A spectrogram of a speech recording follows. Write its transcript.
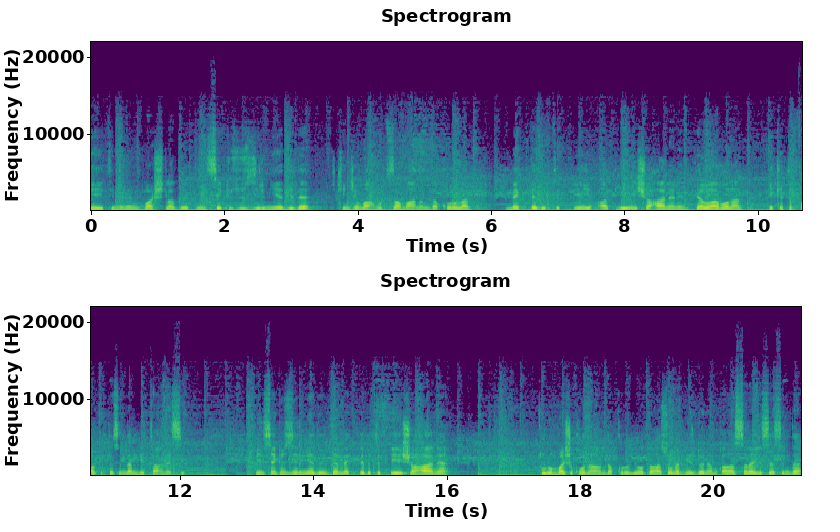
eğitiminin başladığı 1827'de 2. Mahmut zamanında kurulan Mektebi Tıbbiye-i Adliye-i Şahane'nin devamı olan iki tıp fakültesinden bir tanesi. 1827'de Mektebi Tıbbiye-i Şahane Tulumbaşı konağında kuruluyor. Daha sonra bir dönem Galatasaray Lisesi'nde,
